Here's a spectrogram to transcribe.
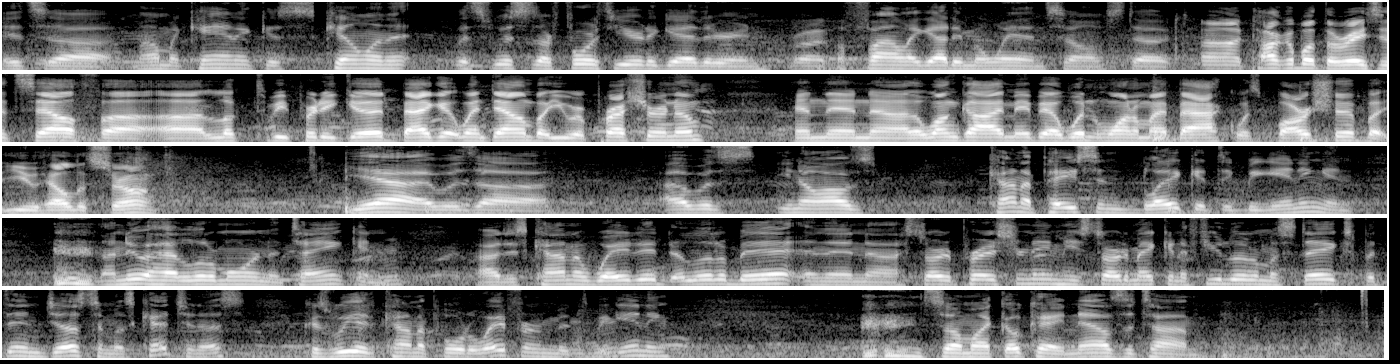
It's uh, my mechanic is killing it. This, this is our fourth year together, and Right. I finally got him a win, so I'm stoked. Uh, talk about the race itself. Uh, uh, looked to be pretty good. Baggett went down, but you were pressuring him. And then uh, the one guy maybe I wouldn't want on my back was Barcia, but you held it strong. Yeah, it was. Uh, I was, you know, I was kind of pacing Blake at the beginning, and I knew I had a little more in the tank, and I just kind of waited a little bit, and then uh, started pressuring him. He started making a few little mistakes, but then Justin was catching us because we had kind of pulled away from him at the beginning. so I'm like, okay, now's the time.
